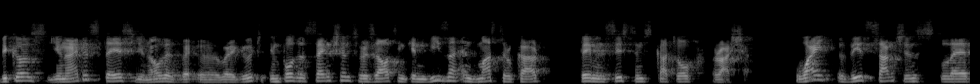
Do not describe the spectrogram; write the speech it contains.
Because United States, you know that uh, very good, imposed sanctions resulting in Visa and MasterCard payment systems cut off Russia. Why these sanctions led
